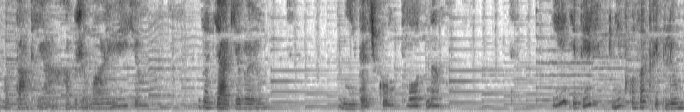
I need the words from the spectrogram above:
Вот так я обжимаю ее, затягиваю ниточку плотно и теперь нитку закреплю.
